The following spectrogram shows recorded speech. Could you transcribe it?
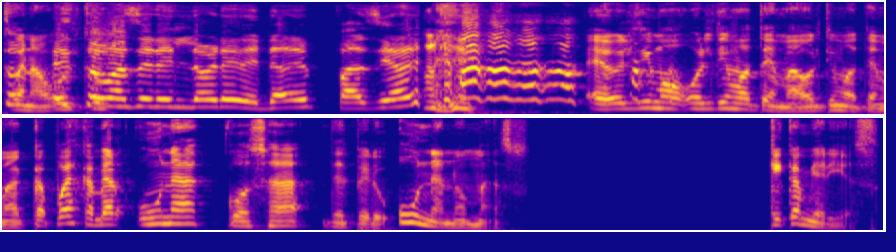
Bueno, esto va a ser el lore de nave espacial. el último, último tema, último tema. Puedes cambiar una cosa del Perú. Una nomás. ¿Qué cambiarías?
